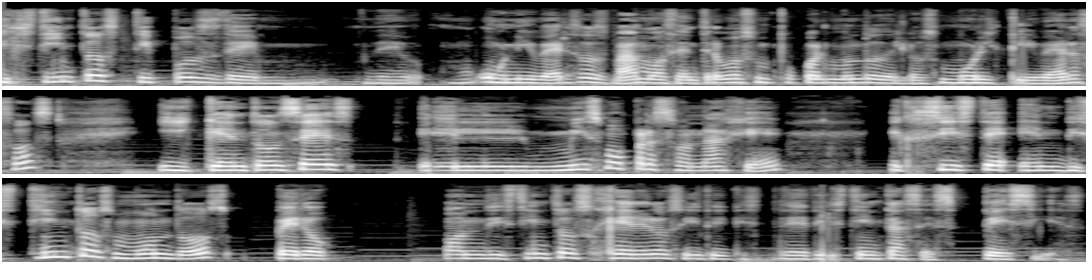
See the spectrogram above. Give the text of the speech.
distintos tipos de, universos, vamos, entremos un poco al mundo de los multiversos y que entonces el mismo personaje existe en distintos mundos, pero con distintos géneros y de, distintas especies.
